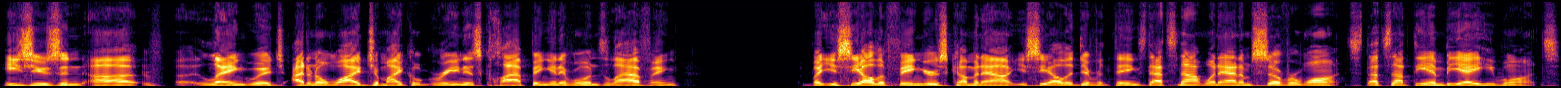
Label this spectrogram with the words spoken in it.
He's using uh, uh language. I don't know why JaMychal Green is clapping and everyone's laughing. But you see all the fingers coming out. You see all the different things. That's not what Adam Silver wants. That's not the NBA he wants.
